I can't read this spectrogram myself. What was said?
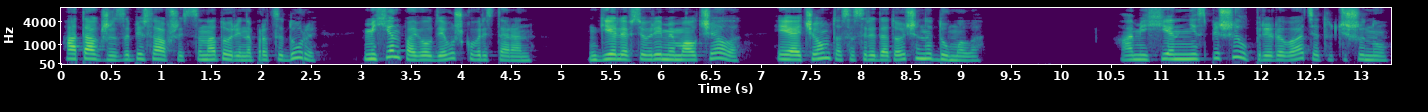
а также записавшись в санаторий на процедуры, Михен повел девушку в ресторан. Геля все время молчала и о чем-то сосредоточенно думала. А Михен не спешил прерывать эту тишину.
